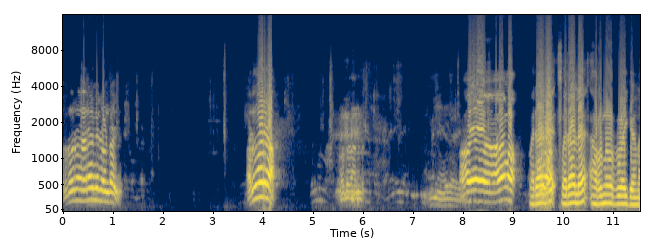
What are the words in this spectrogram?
അറുന്നൂറ് ആരെങ്കിലും ഉണ്ടായി അറുന്നൂറ് രൂപ. ആ, ഏ, ആളോ. വരാൽ വരാൽ അറുന്നൂറ് രൂപയ്ക്കാണ്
